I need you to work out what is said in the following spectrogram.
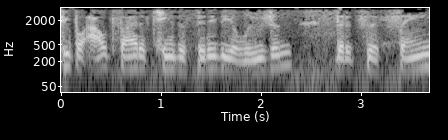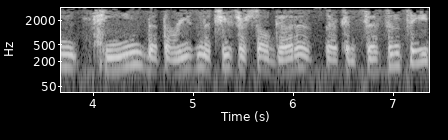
people outside of Kansas City the illusion that it's the same team. That the reason the Chiefs are so good is their consistency.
